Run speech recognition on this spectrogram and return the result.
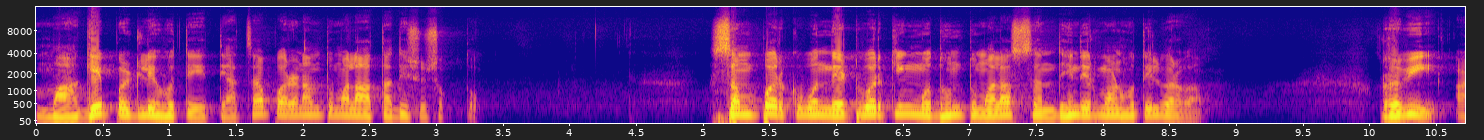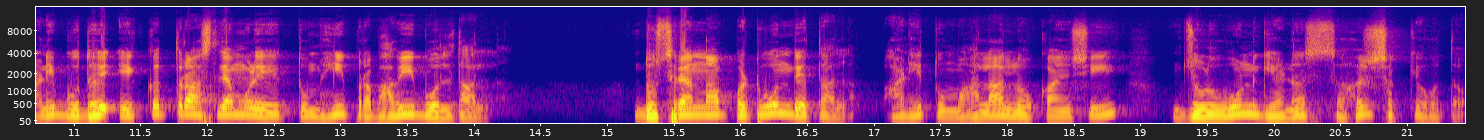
मागे पडले होते त्याचा परिणाम तुम्हाला आता दिसू शकतो. संपर्क व नेटवर्किंगमधून तुम्हाला संधी निर्माण होतील बरं का. रवी आणि बुध एकत्र असल्यामुळे तुम्ही प्रभावी बोलताल दुसऱ्यांना पटवून देताल आणि तुम्हाला लोकांशी जुळवून घेणं सहज शक्य होतं.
